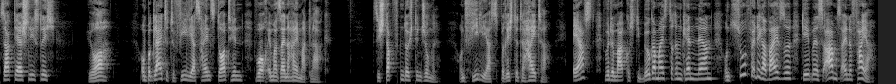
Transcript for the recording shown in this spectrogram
sagte er schließlich Ja, und begleitete Philias Heinz dorthin, wo auch immer seine Heimat lag. Sie stapften durch den Dschungel, und Philias berichtete heiter. Erst würde Markus die Bürgermeisterin kennenlernen, und zufälligerweise gäbe es abends eine Feier,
